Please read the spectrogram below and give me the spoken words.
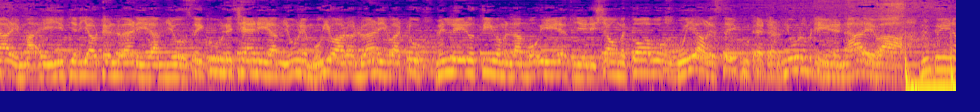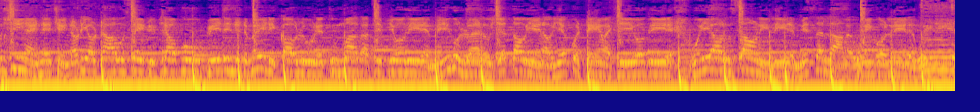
မရှိရဲ့ညတွေမှာအေးရေးပြတယောက်တည်းလွမ်းနေတာမျိုးစိတ်ကူးနဲ့ချမ်းနေတာမျိုးနဲ့မိုးရွာတော့လွမ်းနေပါတိုးမင်းလေးတို့တီးပါမလားမိုးအေးတဲ့အပြေတွေရှောင်မတော်ဘူးဝေးရောက်လေစိတ်ကူးတက်တာမျိုးတော့မတည်နဲ့နားလေပါမင်းပေးတော့မရှိနိုင်တဲ့ချိန်နောက်တစ်ယောက်ထားဖို့စိတ်တွေဖြောက်ဖို့ဘေးတင်းနဲ့ဓမိတ်တွေကောက်လို့တယ်သူမကဖြစ်ပြောသေးတယ်မင်းကိုလွမ်းလို့ရက်တော့ရင်တော့ရက်ွက်တင်းမှာခြေရောသေးတယ်ဝေးရောက်လို့စောင့်နေသေးတယ်မင်းဆက်လာမဲ့ဝင်ကိုလေးတယ်ဝေးနေတဲ့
